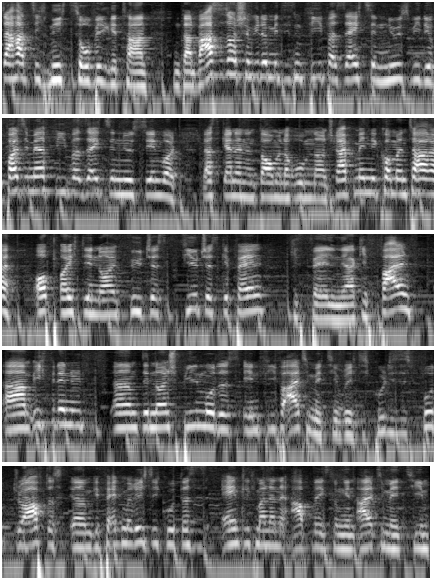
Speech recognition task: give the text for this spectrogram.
da hat sich nicht so viel getan. Und dann war es auch schon wieder mit diesem FIFA 16 News Video. Falls ihr mehr FIFA 16 News sehen wollt, lasst gerne einen Daumen nach oben da und schreibt mir in die Kommentare, ob euch die neuen Futures, Futures gefallen gefallen, ja, gefallen. Ähm, ich finde den, ähm, den, neuen Spielmodus in FIFA Ultimate Team richtig cool. Dieses Foot Draft, das ähm, gefällt mir richtig gut. Das ist endlich mal eine Abwechslung in Ultimate Team.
